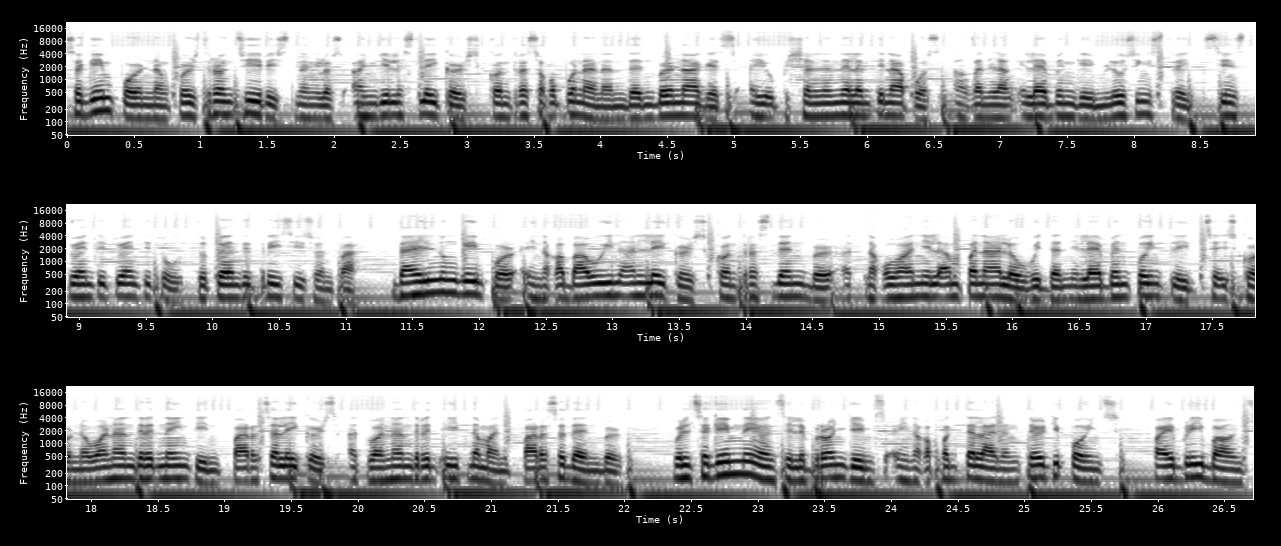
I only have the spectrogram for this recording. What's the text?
Sa Game 4 ng first round series ng Los Angeles Lakers kontra sa koponan ng Denver Nuggets ay opisyal na nilang tinapos ang kanilang 11 game losing streak since 2022 to 23 season pa. Dahil nung Game 4 ay nakabawi na ang Lakers kontra sa Denver at nakuha nila ang panalo with an 11 point lead sa score na 119 para sa Lakers at 108 naman para sa Denver. Well, sa game na yon, si LeBron James ay nakapagtala ng 30 points, 5 rebounds,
